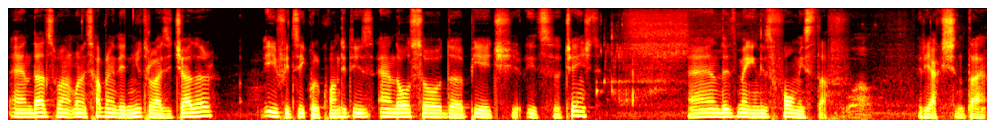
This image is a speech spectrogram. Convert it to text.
and that's when when it's happening. They neutralize each other if it's equal quantities, and also the pH is uh, changed, and it's making this foamy stuff. Wow. Reaction time.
